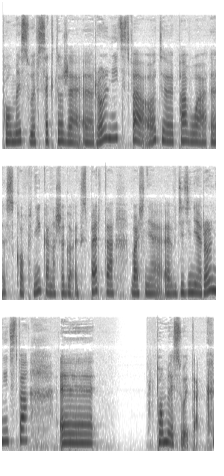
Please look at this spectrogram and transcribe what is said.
pomysły w sektorze e, rolnictwa od Pawła Skopnika, naszego eksperta właśnie w dziedzinie rolnictwa. Pomysły tak.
